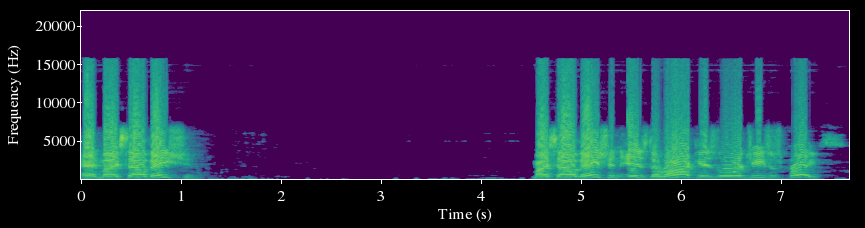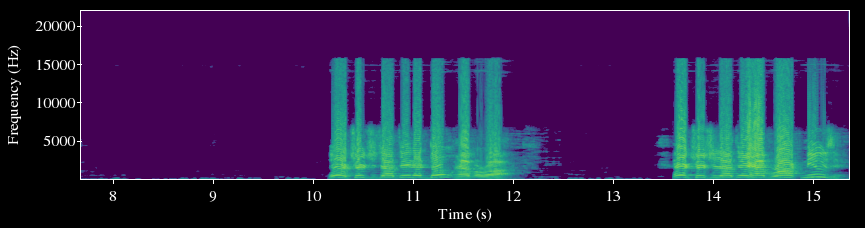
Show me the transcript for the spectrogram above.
And my salvation. My salvation is the rock, is Lord Jesus Christ. There are churches out there that don't have a rock. There are churches out there that have rock music.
